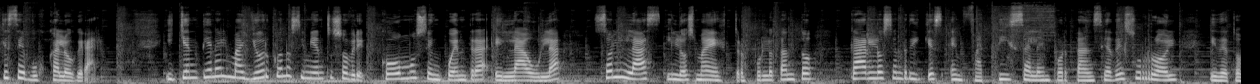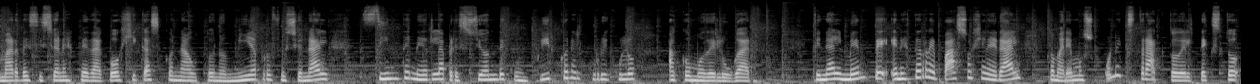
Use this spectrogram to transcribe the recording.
que se busca lograr y quien tiene el mayor conocimiento sobre cómo se encuentra el aula son las y los maestros. Por lo tanto, Carlos Enríquez enfatiza la importancia de su rol y de tomar decisiones pedagógicas con autonomía profesional sin tener la presión de cumplir con el currículo a como de lugar. Finalmente, en este repaso general tomaremos un extracto del texto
